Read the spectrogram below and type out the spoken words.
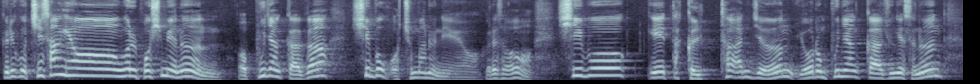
그리고 지상형을 보시면은 어, 분양가가 10억 5천만 원이에요. 그래서 10억에 딱 걸터 앉은 이런 분양가 중에서는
